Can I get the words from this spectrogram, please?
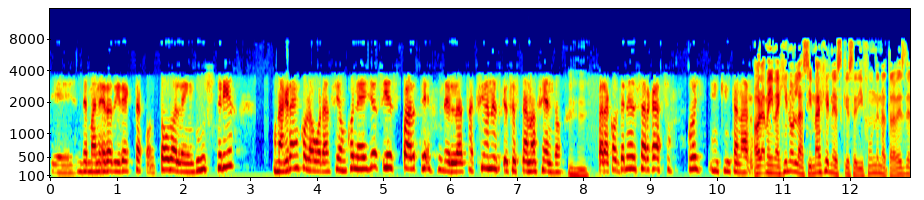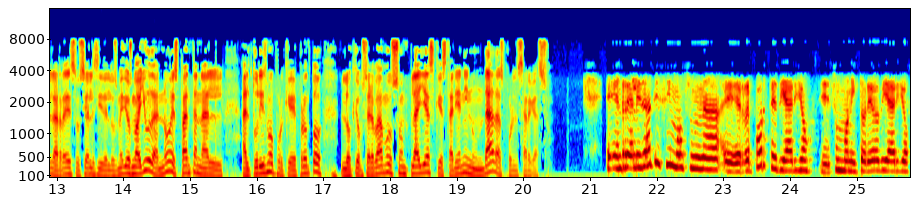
de manera directa con toda la industria una gran colaboración con ellos y es parte de las acciones que se están haciendo para contener el sargazo hoy en Quintana Roo. Ahora, me imagino las imágenes que se difunden a través de las redes sociales y de los medios no ayudan, ¿no? Espantan al, al turismo porque de pronto lo que observamos son playas que estarían inundadas por el sargazo. En realidad hicimos un eh, reporte diario, es un monitoreo diario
